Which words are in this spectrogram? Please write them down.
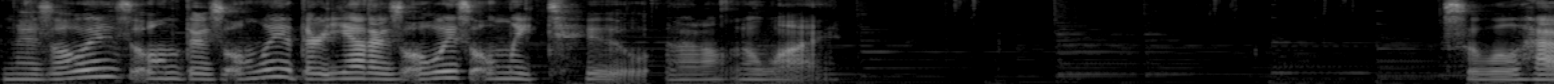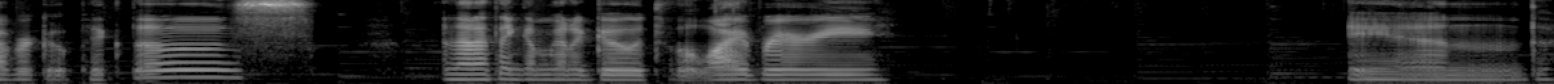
And there's always on there's only there yeah, there's always only two, and I don't know why. So we'll have her go pick those. And then I think I'm gonna go to the library and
